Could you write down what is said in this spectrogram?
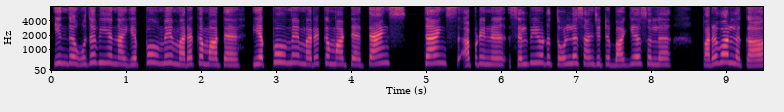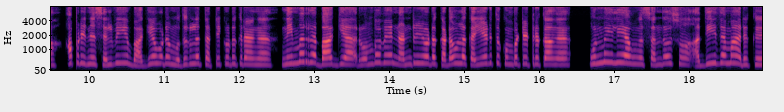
இந்த உதவிய நான் எப்பவுமே மறக்க மாட்டேன். எப்பவுமே மறக்க மாட்டேன். தேங்க்ஸ் தேங்க்ஸ் அப்படின்னு செல்வியோட தோல்ல சாஞ்சிட்டு பாக்யா சொல்ல பரவாயில்லக்கா அப்படின்னு செல்வியும் பாக்யாவோட முதுகுல தட்டி கொடுக்கறாங்க. நிமிர்ற பாக்யா ரொம்பவே நன்றியோட கடவுளை கையெடுத்து கும்பிட்டுட்டு இருக்காங்க. உண்மையிலேயே அவங்க சந்தோஷம் அதீதமா இருக்கு.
